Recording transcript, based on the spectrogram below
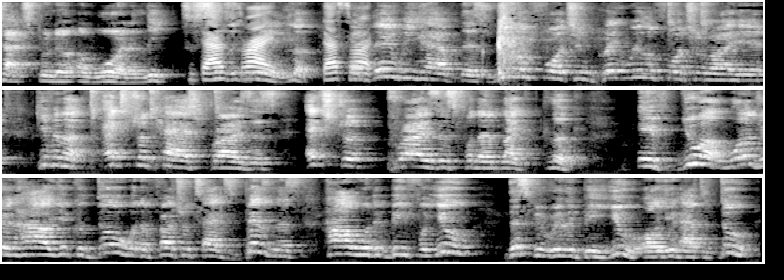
Taxpreneur Award Elite. To That's right. grade. Look, That's and right. then we have this Wheel of Fortune, great Wheel of Fortune right here, giving up extra cash prizes, extra prizes for them. Like, look, if you are wondering how you could do with a virtual tax business, how would it be for you? This could really be you. All you have to do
